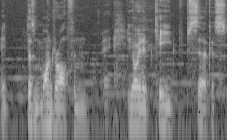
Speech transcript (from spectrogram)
it doesn't wander off and Eh, you're in a key circus.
